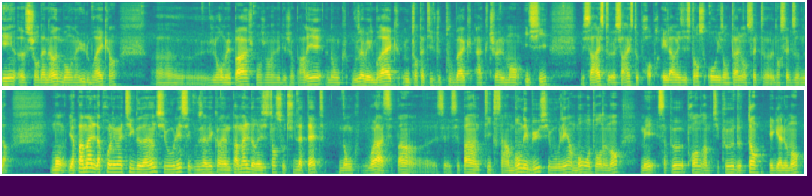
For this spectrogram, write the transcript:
Et sur Danone, bon, on a eu le break. Hein. je le remets pas, je pense que j'en avais déjà parlé. Donc vous avez le break, une tentative de pullback actuellement ici, mais ça reste, ça reste propre. Et la résistance horizontale dans cette, dans cette zone-là. Bon, il y a pas mal, la problématique de Danone, si vous voulez, c'est que vous avez quand même pas mal de résistance au-dessus de la tête. Donc voilà, c'est pas, pas un titre, c'est un bon début, si vous voulez, un bon retournement, mais ça peut prendre un petit peu de temps également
